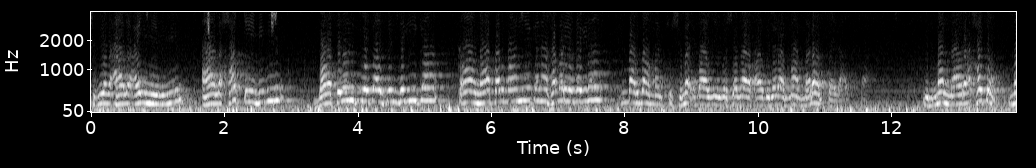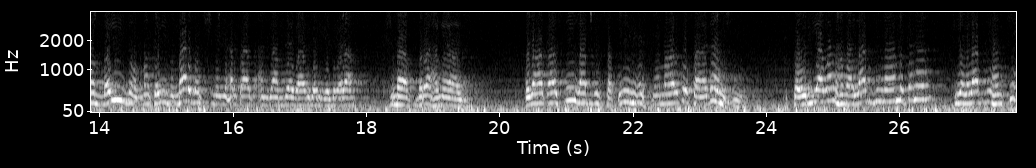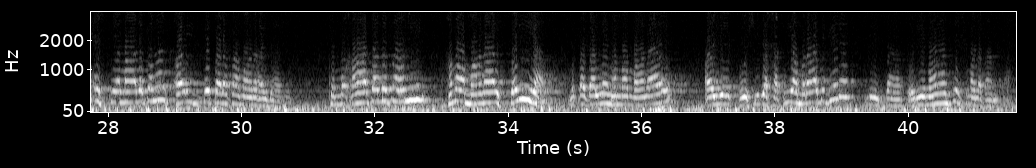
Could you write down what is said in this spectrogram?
چونکہ اہل علمی بھی اہل حقی بھی باطلن چوکا زندگی کا کہاں نافرمانی ہے کہ نہ خبر ہے لگنا مردہ من چشمہ بازی کو آدھگرہ میں مرض پیدا ہے من ناراحت ہوں من مریض ہوں من قریب مرد ہوں میں یہ حرکات انجام دے گا اگر یہ دولا شما براہ نے آئی خدا کہتے ہیں لفظ سقیم استعمال کو فائدہ ہمشی توریہ وان ہما لفظ نام کنا کہ لفظ ہمچی استعمال کنا اور دو طرفہ مانا ہے جاتے کہ مخاطب فہمی ہما مانا سریح ہے متقلن ہما مانا ہے اور یہ پوشیدہ خطیہ مراد گرے یہ توریہ مانا ہمچی شما نفہمتا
